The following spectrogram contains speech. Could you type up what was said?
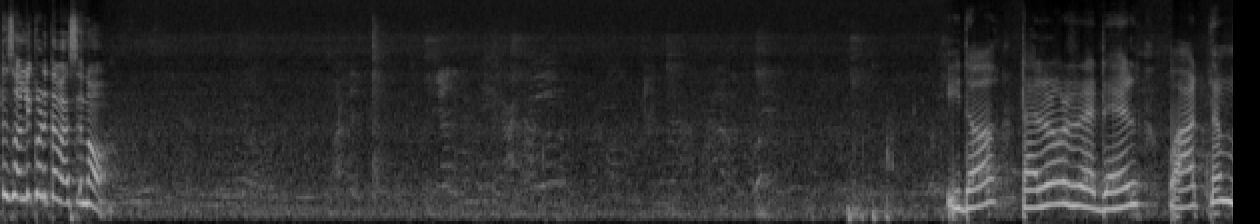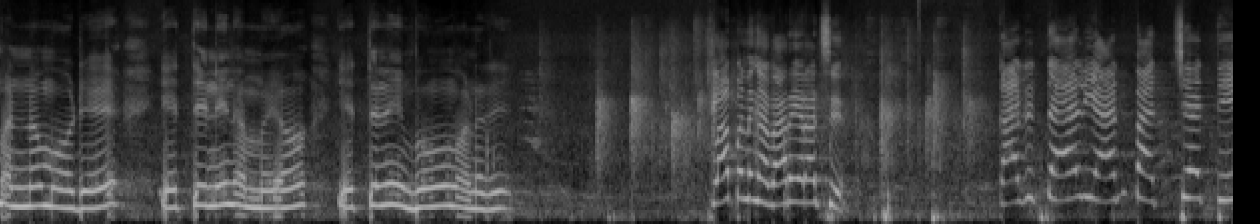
நேத்து சொல்லி கொடுத்த வசனம். இதோ தரோடல் வாட்டம் வண்ணமோடு எத்தனை நன்மையும் எத்தனை இன்பமுமானது. கிளாப் பண்ணுங்க வேற யாராச்சும் கருத்தால் என் பட்சத்தி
